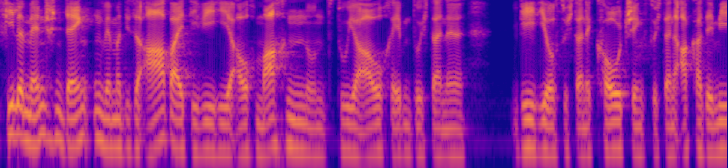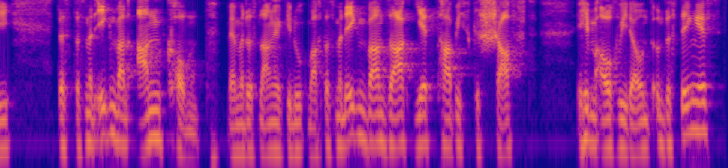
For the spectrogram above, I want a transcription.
viele Menschen denken, wenn man diese Arbeit, die wir hier auch machen und du ja auch eben durch deine Videos, durch deine Coachings, durch deine Akademie, dass, dass man irgendwann ankommt, wenn man das lange genug macht, dass man irgendwann sagt, jetzt habe ich es geschafft, eben auch wieder. Und, und das Ding ist,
